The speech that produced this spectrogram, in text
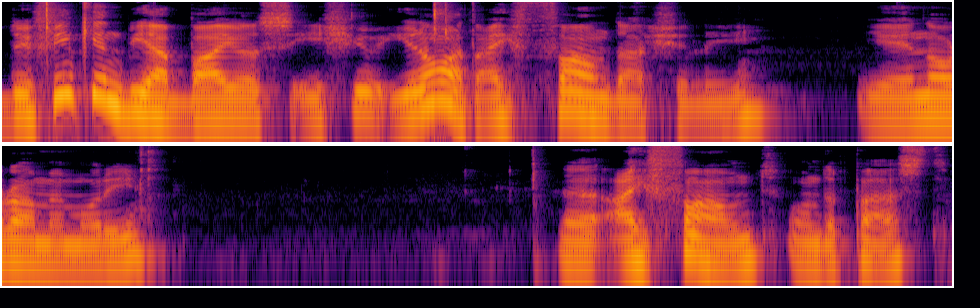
do you think it can be a BIOS issue? You know what I found actually? Yeah, no RAM memory. Uh, I found on the past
